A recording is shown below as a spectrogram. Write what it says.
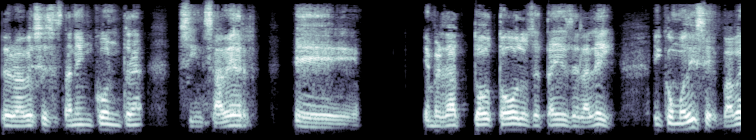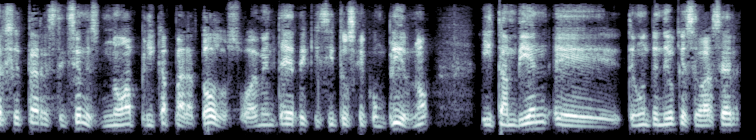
pero a veces están en contra sin saber en verdad todos los detalles de la ley. Y como dice, va a haber ciertas restricciones, no aplica para todos, obviamente hay requisitos que cumplir, ¿no? Y también eh, tengo entendido que se va a hacer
